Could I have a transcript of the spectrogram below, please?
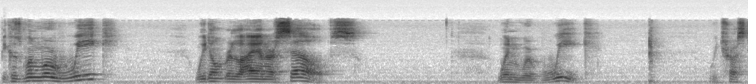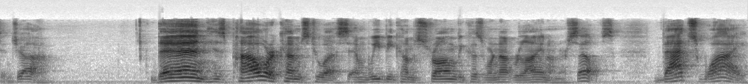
Because when we're weak, we don't rely on ourselves. When we're weak, we trust in Jah. Then his power comes to us and we become strong because we're not relying on ourselves. That's why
